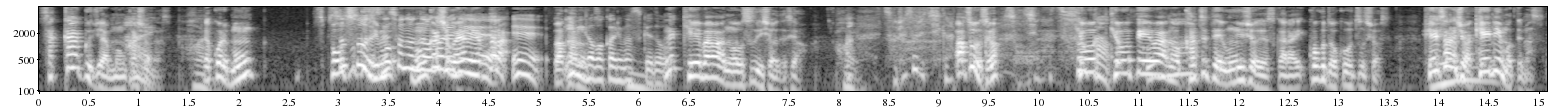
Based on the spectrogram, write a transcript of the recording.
サッカーくじは文科省なんです、はい。これ文スポーツくじも文科省がやるんやったらええ意味がわかりますけど、ね、競馬は農水省ですよ。はい。それぞれ違うあそうですよ。協協定はあのかつて運輸省ですから国土交通省です。経産省は経理持ってます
